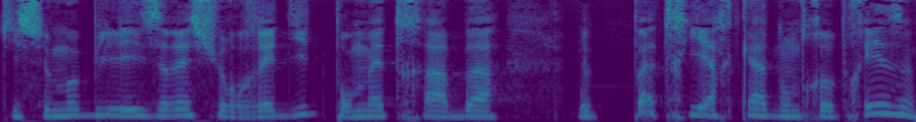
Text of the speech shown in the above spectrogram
qui se mobiliseraient sur Reddit pour mettre à bas le patriarcat d'entreprise.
